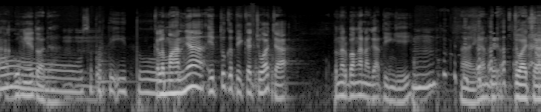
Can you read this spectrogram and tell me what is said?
Nah, agungnya itu ada. Oh, seperti itu. Kelemahannya itu ketika cuaca penerbangan agak tinggi. Nah, ya kan cuaca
